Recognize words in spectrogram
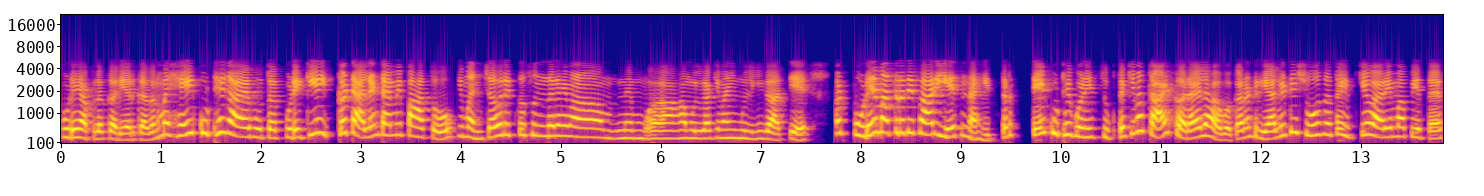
पुढे आपलं करिअर करतात. मग हे कुठे गायब होतात पुढे? की इतकं टॅलेंट आम्ही पाहतो की मंचावर इतकं सुंदर आहे हा मुलगा किंवा ही मुलगी गाते पण पुढे मात्र ते फार येत नाहीत. तर ते कुठे गणित चुकतं किंवा काय करायला हवं? कारण रियालिटी शोज आता इतके वारेमाप येत आहेत.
